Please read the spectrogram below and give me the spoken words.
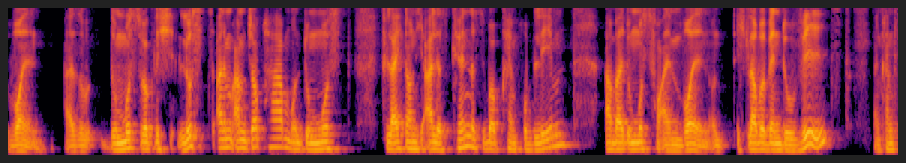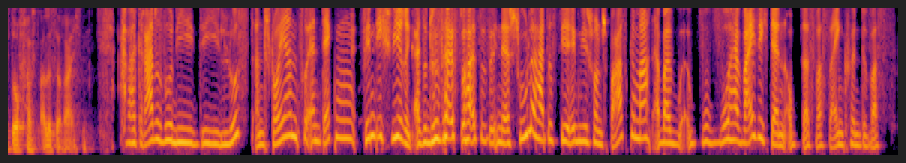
wollen. Also du musst wirklich Lust am, am Job haben und du musst vielleicht noch nicht alles können, das ist überhaupt kein Problem aber du musst vor allem wollen. Und ich glaube, wenn du willst, dann kannst du auch fast alles erreichen. Aber gerade so die, die Lust an Steuern zu entdecken, finde ich schwierig. Also du sagst, du hast es in der Schule, hat es dir irgendwie schon Spaß gemacht, aber wo, woher weiß ich denn, ob das was sein könnte, was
